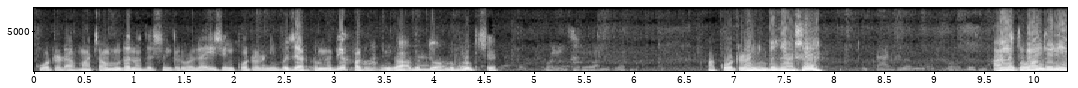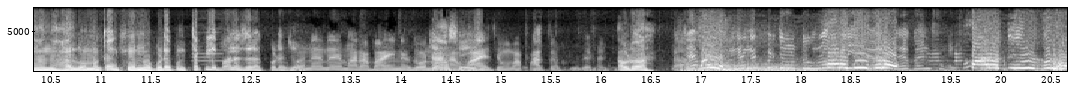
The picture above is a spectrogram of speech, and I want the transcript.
કોટડામાં ચામુંડાના દર્શન કરવા જાય છે કોટડાની બજાર તમને દેખાડું. આ બધું આપણું ગ્રુપ છે. આ કોટડાની બજાર છે. આને તો વાંધો નહીં આને હાલવામાં કઈ ફેર ન પડે પણ તકલીફ આને જરાક પડે જો. મને ને મારા ભાઈ ને જો નાના છે? ભાઈ છે હું પાછળ દીકરો! મારો દીકરો!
